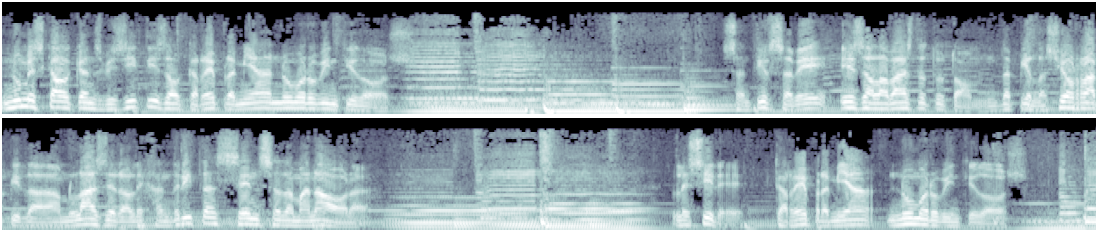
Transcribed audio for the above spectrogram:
Només cal que ens visitis al carrer Premià número 22. Sentir-se bé és a l'abast de tothom. Depilació ràpida amb làser alejandrita sense demanar hora. Lesire, carrer Premià número 22.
